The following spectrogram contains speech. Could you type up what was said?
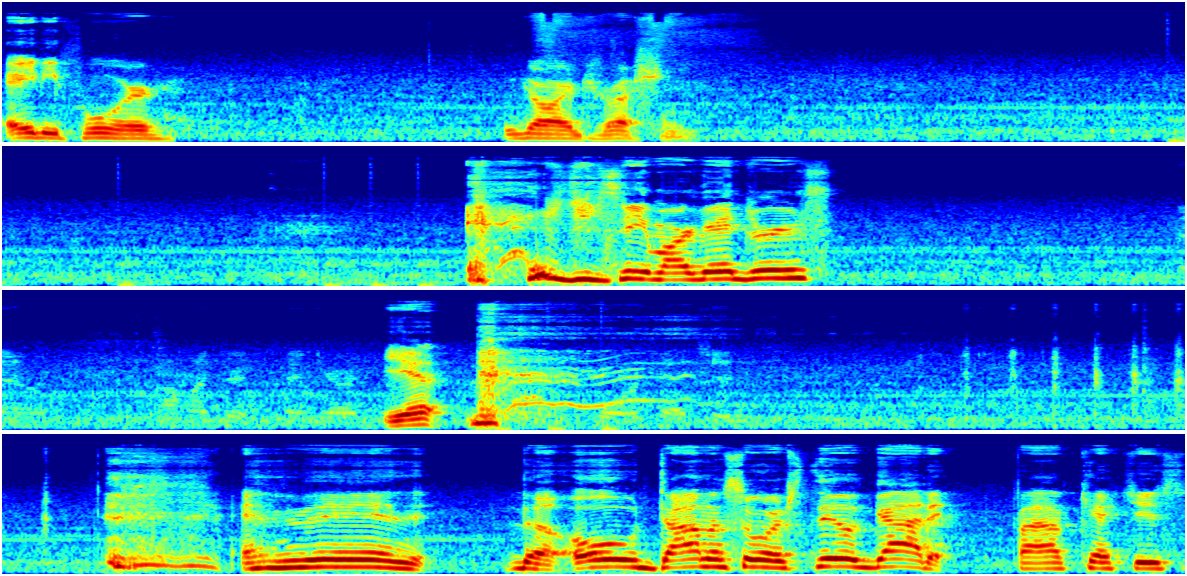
84 yards rushing. Did you see Mark Andrews? No. 110 yards. Yep. And then the old dinosaur still got it. Five catches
